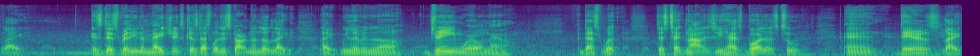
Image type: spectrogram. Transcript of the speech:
like, is this really the Matrix? Because that's what it's starting to look like. Like we live in a dream world now. That's what this technology has brought us to, and there's like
